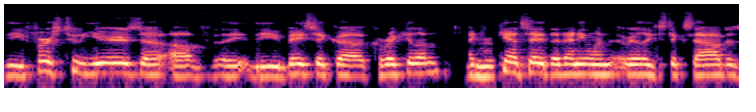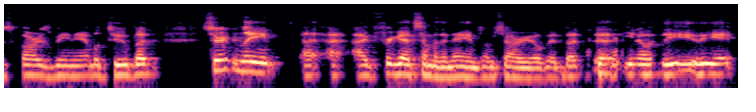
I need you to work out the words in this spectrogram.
the first two years uh, of the, the basic uh, curriculum. Mm-hmm. I can't say that anyone really sticks out as far as being able to, but certainly I, I forget some of the names. I'm sorry, Obed, but uh, you know the the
